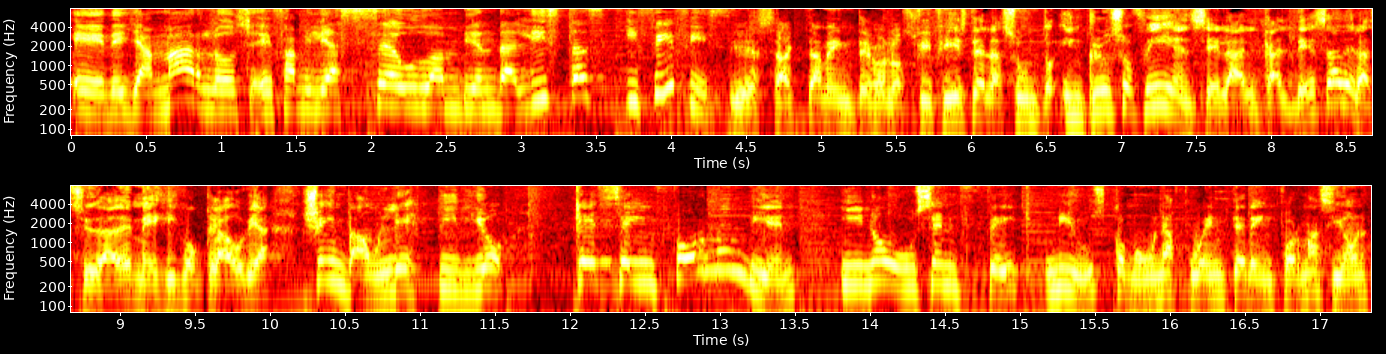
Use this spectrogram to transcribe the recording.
eh, de llamarlos eh, familias pseudoambientalistas y fifis. Sí, exactamente, o los fifis del asunto. Incluso fíjense, la alcaldesa de la Ciudad de México, Claudia Sheinbaum, les pidió que se informen bien y no usen fake news como una fuente de información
